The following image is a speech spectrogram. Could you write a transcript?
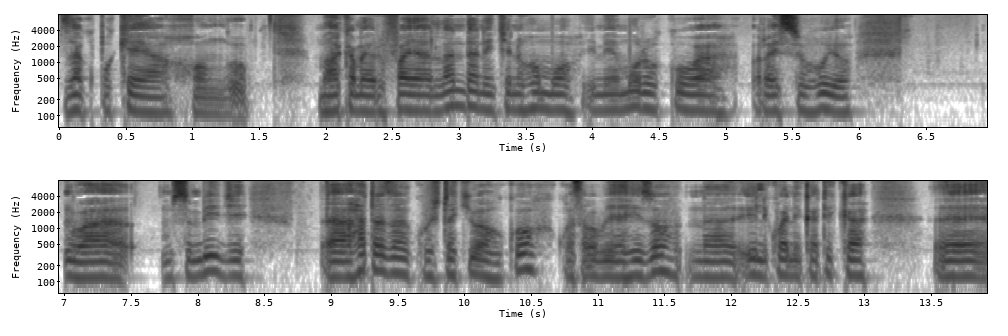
za kupokea hongo. Mahakama ya rufaa ya London nchini humo imeamuru kuwa rais huyo wa Msumbiji uh, hataweza kushtakiwa huko kwa sababu ya hizo, na ilikuwa ni katika uh,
